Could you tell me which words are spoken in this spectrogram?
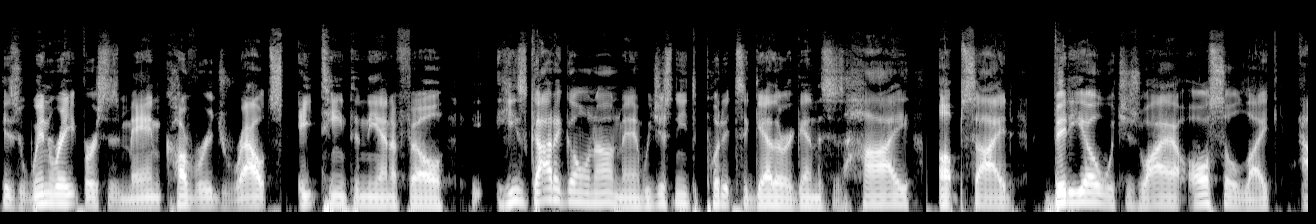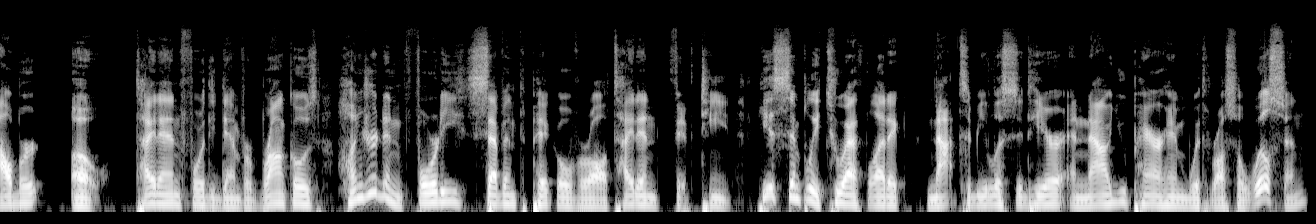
His win rate versus man coverage routes, 18th in the NFL. He's got it going on, man. We just need to put it together. Again, this is high upside video, which is why I also like Albert O tight end for the Denver Broncos, 147th pick overall, tight end 15. He is simply too athletic not to be listed here. And now you pair him with Russell Wilson.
